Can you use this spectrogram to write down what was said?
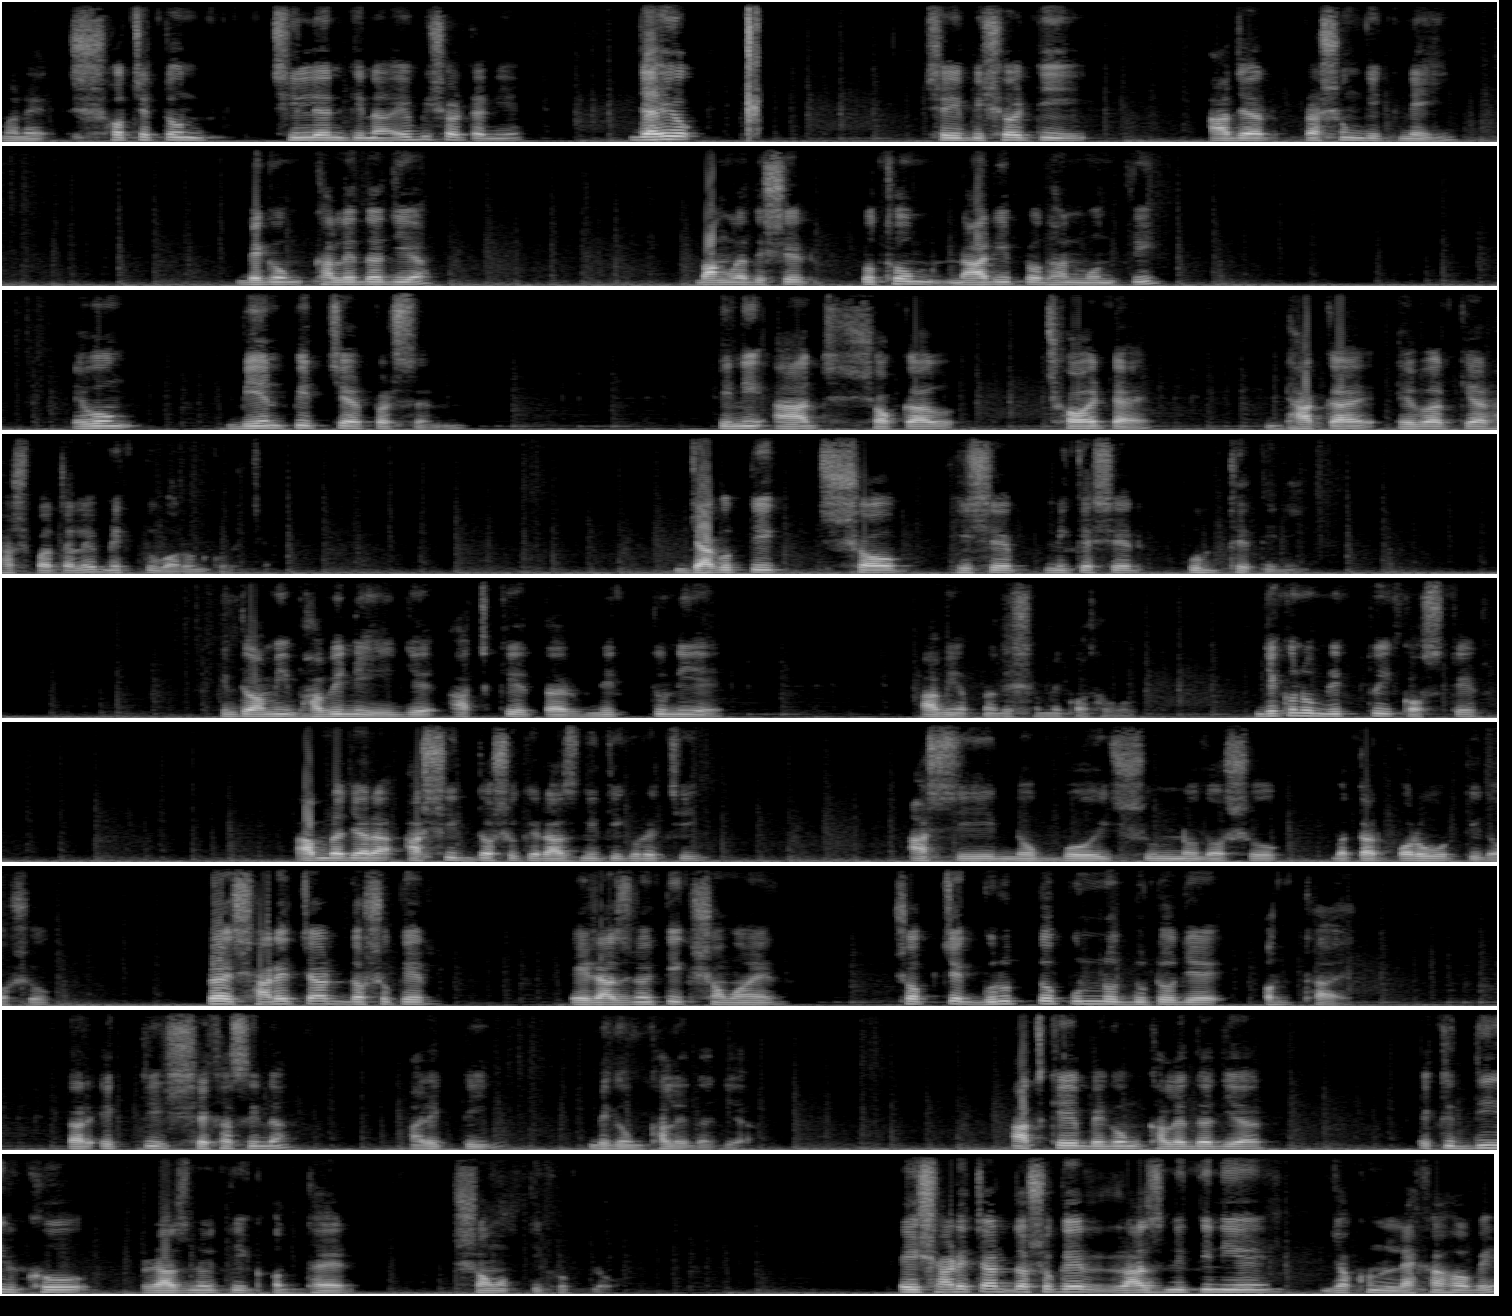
মানে সচেতন ছিলেন কিনা এই বিষয়টা নিয়ে। যাই হোক, সেই বিষয়টি আজ আর প্রাসঙ্গিক নেই। বেগম খালেদা জিয়া, বাংলাদেশের প্রথম নারী প্রধানমন্ত্রী এবং বিএনপির চেয়ারপারসন। তিনি আজ সকাল ছয়টায় ঢাকায় এভার কেয়ার হাসপাতালে মৃত্যুবরণ করেছেন জাগতিক সব হিসেব নিকেশের ঊর্ধ্বে তিনি। কিন্তু আমি ভাবিনি যে আজকে তার মৃত্যু নিয়ে আমি আপনাদের সামনে কথা বলব। যে কোনো মৃত্যুই কষ্টের। আমরা যারা আশির দশকে রাজনীতি করেছি, আশি, নব্বই, শূন্য দশক বা তার পরবর্তী দশক। প্রায় সাড়ে চার দশকের এই রাজনৈতিক সময়ের সবচেয়ে গুরুত্বপূর্ণ দুটো যে অধ্যায়, তার একটি শেখ হাসিনা আর একটি বেগম খালেদা জিয়া। আজকে বেগম খালেদা জিয়ার একটি দীর্ঘ রাজনৈতিক অধ্যায়ের সমাপ্তি ঘটল। এই সাড়ে চার দশকের রাজনীতি নিয়ে যখন লেখা হবে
